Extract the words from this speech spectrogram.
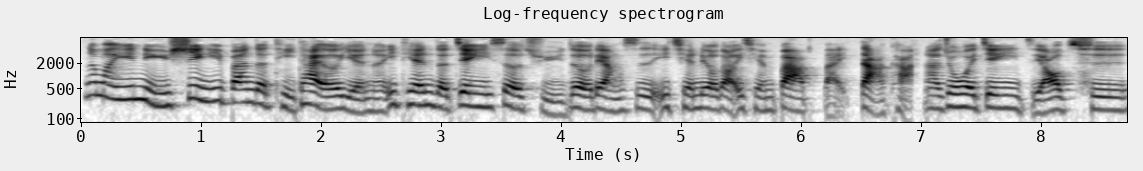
那么以女性一般的体态而言呢，一天的建议摄取热量是一千六到一千八百大卡，那就会建议只要吃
